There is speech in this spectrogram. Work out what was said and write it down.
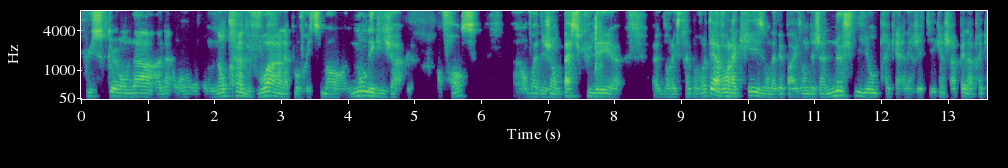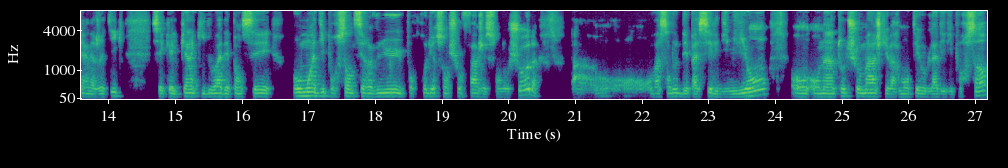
puisqu'on on, est en train de voir un appauvrissement non négligeable en France. On voit des gens basculer dans l'extrême pauvreté. Avant la crise, on avait par exemple déjà 9 millions de précaires énergétiques. Je rappelle, un précaire énergétique, c'est quelqu'un qui doit dépenser au moins 10% de ses revenus pour produire son chauffage et son eau chaude. Va sans doute dépasser les 10 millions. On, a un taux de chômage qui va remonter au-delà des 10%.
